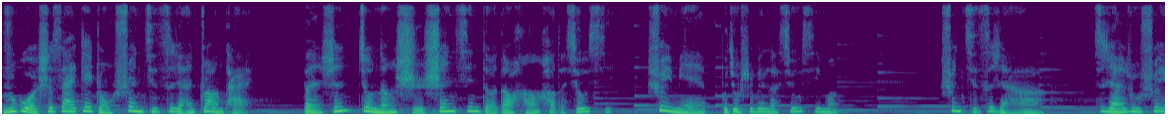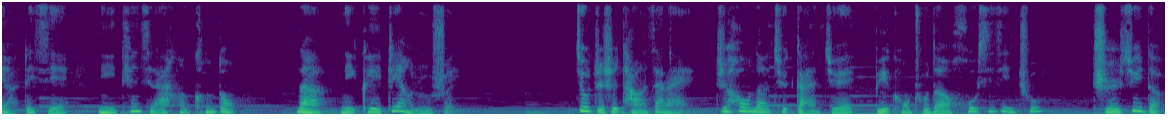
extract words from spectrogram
如果是在这种顺其自然状态，本身就能使身心得到很好的休息。睡眠不就是为了休息吗？顺其自然啊。自然入睡啊，这些你听起来很空洞，那你可以这样入睡，就只是躺下来之后呢，去感觉鼻孔处的呼吸进出，持续的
